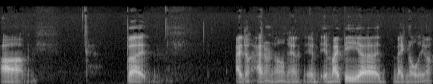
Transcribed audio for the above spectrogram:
Um, but I don't I don't know, man. It, it might be uh, Magnolia,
